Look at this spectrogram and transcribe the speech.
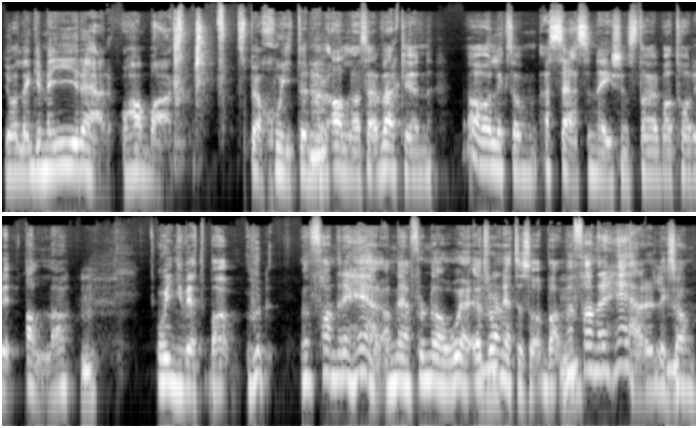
jag lägger mig i det här. Och han bara spöar skiten ur alla. Så här, verkligen, ja liksom assassination style. Bara tar i alla. Och ingen vet bara, vem fan är det här? A man from nowhere. Jag tror han heter så. Bara, Vem fan är det här? Liksom,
